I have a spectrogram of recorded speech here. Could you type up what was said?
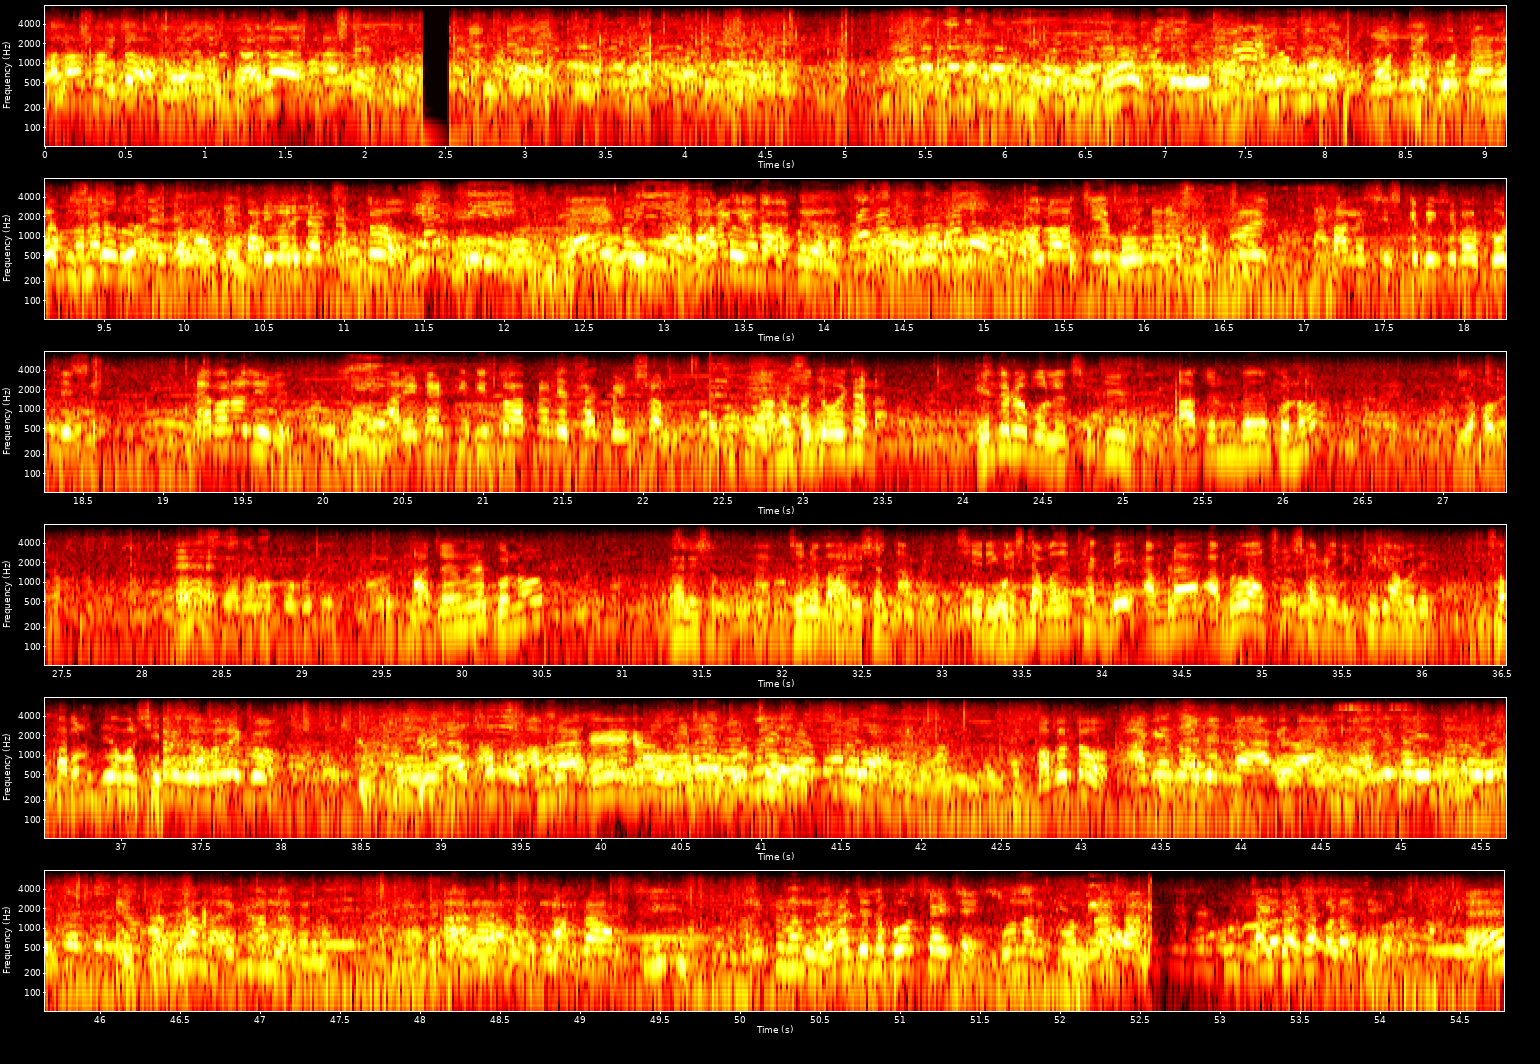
ভালো আছেন তো আছেন আছে মহিলারা সবসময় ধানের শীষকে বেশিরভাগ ভোট দিচ্ছে এবারও দিবে আর এটার কৃতিত্ব আপনাদের থাকবে ইনশাল্লাহ আমি শুধু ওইটা না এদেরও বলেছি। আচরণ কোনো ইয়ে হবে না। হ্যাঁ। আচরণের কোনো যেন ভায়োলেশন না হয়। সেই রিকোয়েস্ট আমাদের থাকবে। আমরা আমরাও আছি সর্বদিক থেকে আমাদের সব প্রার্থীদের আমার সেটা আসসালামু আলাইকুম। আমরা জন্য হবে তো? আগে যাবেন না আগে যাবেন আগে যাবেন না আর আমরা আসছি ওনার জন্য ভোট চাইছে। ওনার চাইছে, ভোট চাইছে। হ্যাঁ?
